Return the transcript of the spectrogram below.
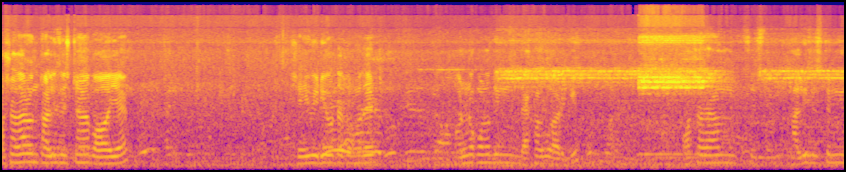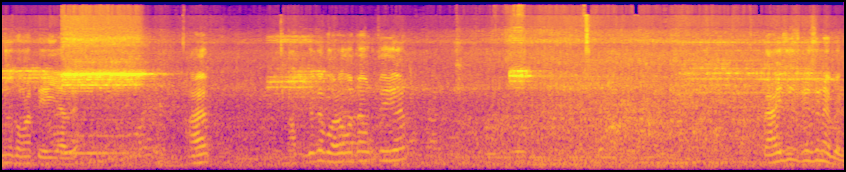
অসাধারণ থালি সিস্টেমে পাওয়া যায়। সেই ভিডিওটা তোমাদের অন্য কোনো দিন দেখাবো আর কি। অসাধারণ থালি সিস্টেম কিন্তু তোমরা পেয়ে যাবে। আর সব থেকে বড়ো কথা হচ্ছে যে প্রাইস ইজ রিজনেবল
